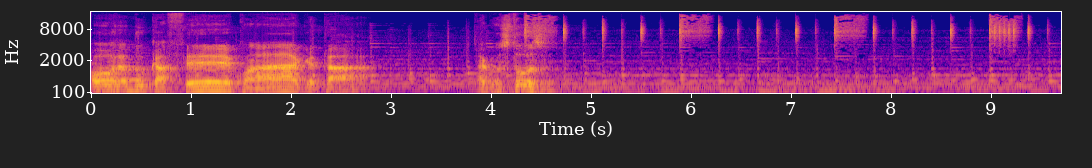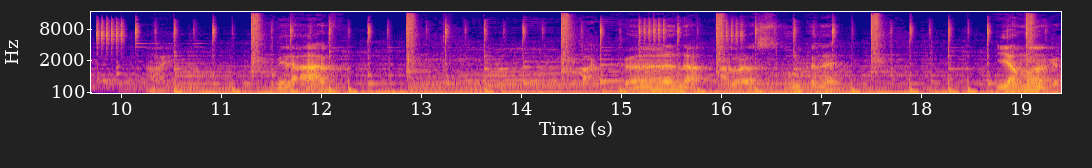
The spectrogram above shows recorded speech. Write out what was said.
Hora do café com a Ágata. Tá gostoso? Ai, primeira água. Bacana. Agora açúcar, né? E a manga?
